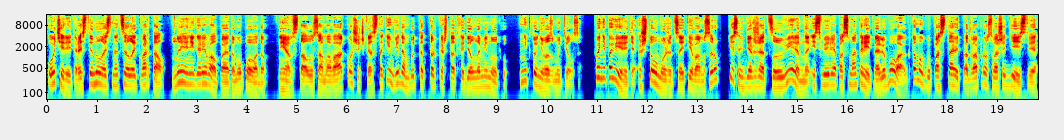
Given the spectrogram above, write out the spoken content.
Очередь растянулась на целый квартал, но я не горевал по этому поводу. Я встал у самого окошечка с таким видом, будто только что отходил на минутку. Никто не возмутился. Вы не поверите, что может сойти вам с рук, если держаться уверенно и свирепо смотреть на любого, кто мог бы поставить под вопрос ваши действия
